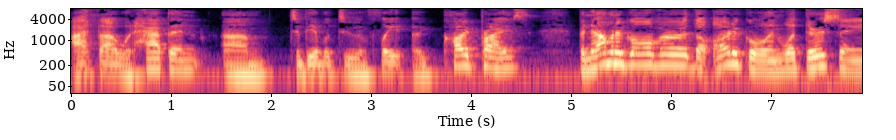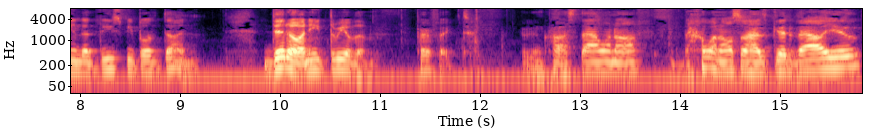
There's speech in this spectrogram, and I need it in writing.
I thought would happen um, to be able to inflate a card price. But now I'm going to go over the article and what they're saying that these people have done. Ditto, I need three of them. Perfect. We can cross that one off. That one also has good value.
